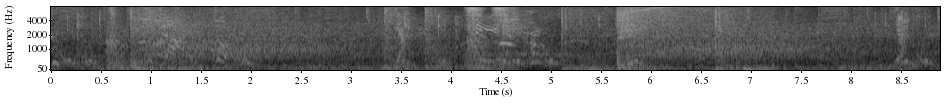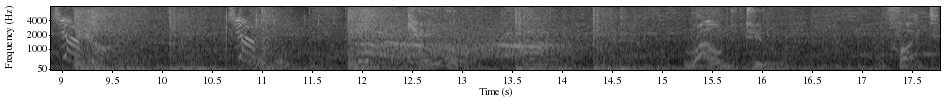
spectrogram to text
KO. Round two. Fight.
